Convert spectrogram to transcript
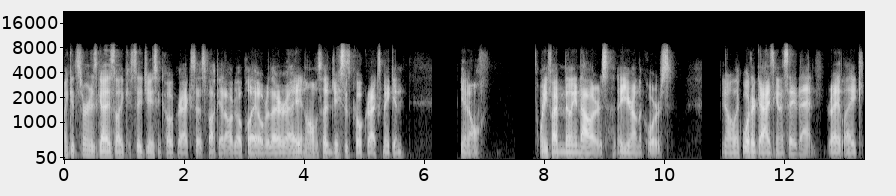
my concern is guys like say Jason Kokrak says fuck it I'll go play over there right? And all of a sudden Jason Kokrak's making you know 25 million dollars a year on the course. You know like what are guys going to say then right? Like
